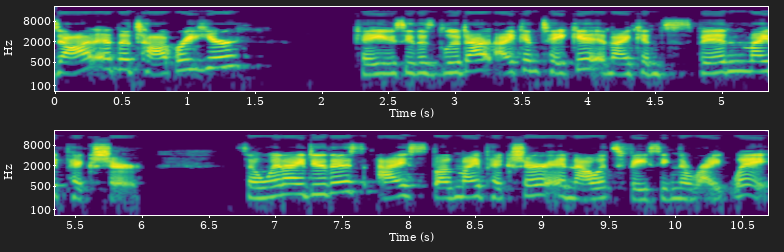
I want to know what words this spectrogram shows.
dot at the top right here, okay, you see this blue dot? I can take it and I can spin my picture. So when I do this, I spun my picture and now it's facing the right way.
